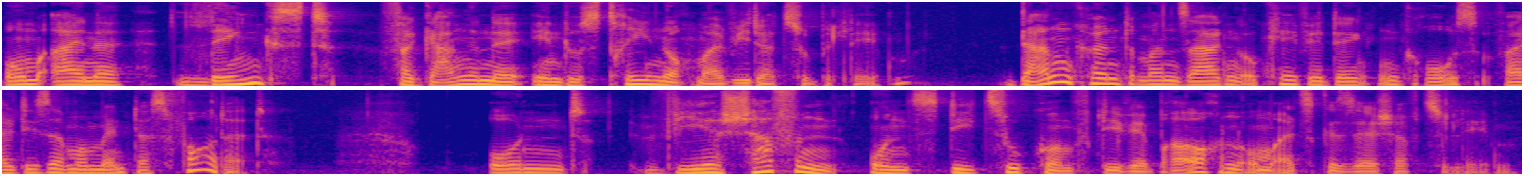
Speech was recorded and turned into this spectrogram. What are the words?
um eine längst vergangene Industrie nochmal wieder zu beleben. Dann könnte man sagen, okay, wir denken groß, weil dieser Moment das fordert. Und wir schaffen uns die Zukunft, die wir brauchen, um als Gesellschaft zu leben.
